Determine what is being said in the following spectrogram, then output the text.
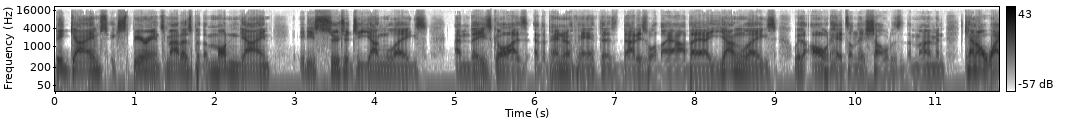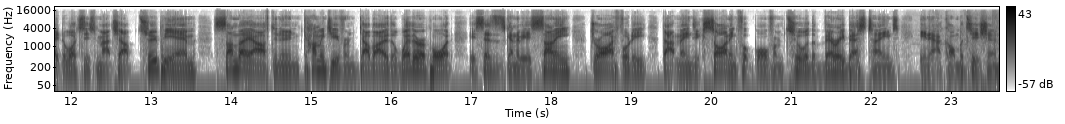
Big games, experience matters, but the modern game it is suited to young legs, and these guys at the Penrith Panthers, that is what they are. They are young legs with old heads on their shoulders at the moment. Cannot wait to watch this matchup. 2 p.m. Sunday afternoon, coming to you from Dubbo. The weather report it says it's going to be a sunny, dry footy. That means exciting football from two of the very best teams in our competition.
